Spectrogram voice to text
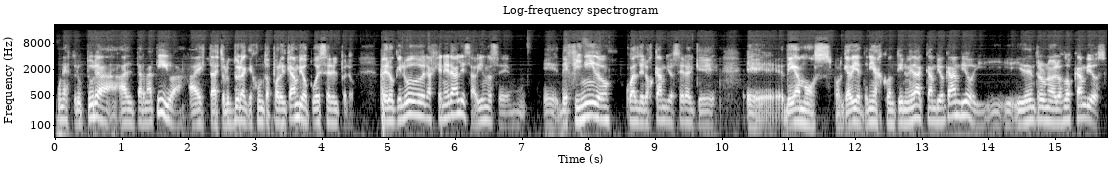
una estructura alternativa a esta estructura que Juntos por el Cambio puede ser el PRO, pero que luego de las generales, habiéndose eh, definido cuál de los cambios era el que, eh, digamos, porque había, tenías continuidad, cambio, cambio, y, dentro de uno de los dos cambios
